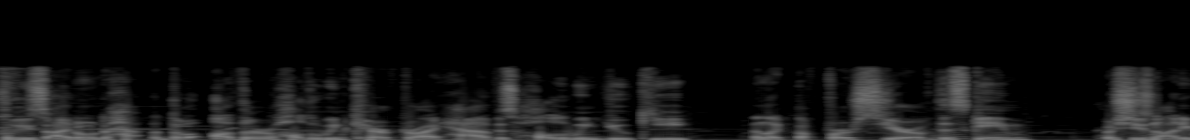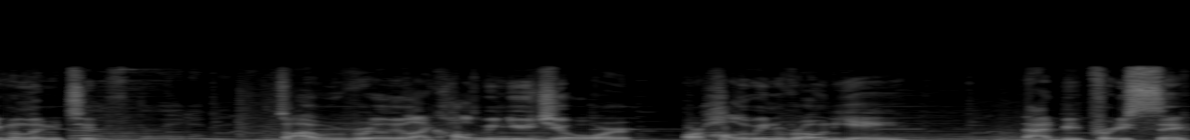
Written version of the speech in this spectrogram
please, I don't have the other Halloween character I have is Halloween Yuki in like the first year of this game, but she's not even limited. So I would really like Halloween Eugeo or or Halloween Ronie. That'd be pretty sick.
